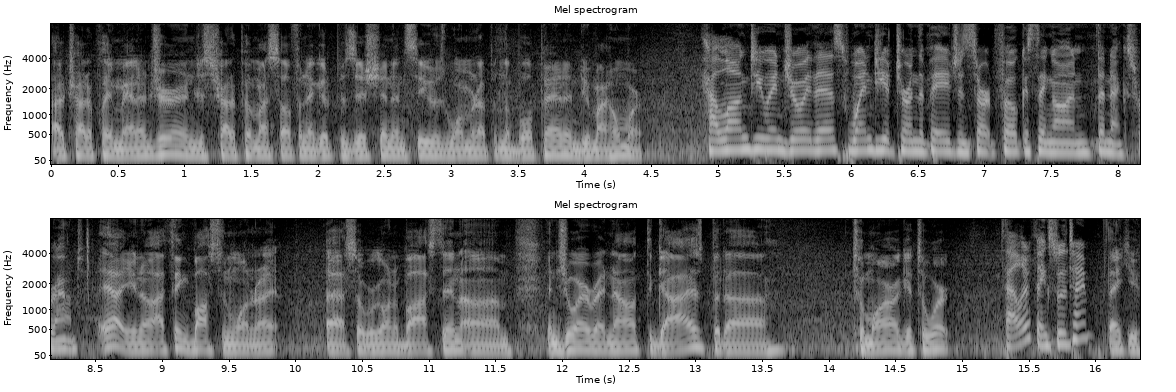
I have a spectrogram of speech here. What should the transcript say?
I try to play manager and just try to put myself in a good position and see who's warming up in the bullpen and do my homework. How long do you enjoy this? When do you turn the page and start focusing on the next round? Yeah, you know, I think Boston won, right? Uh, so we're going to Boston. Um, enjoy right now with the guys, but uh, tomorrow I get to work. Tyler, thanks for the time. Thank you.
